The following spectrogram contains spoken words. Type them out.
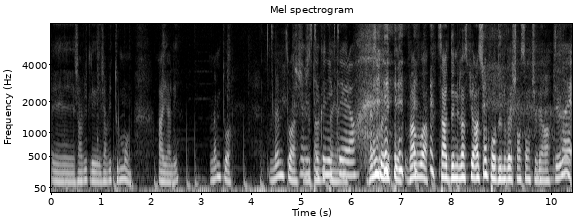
Et j'invite tout le monde à y aller. Même toi. Même toi, Je t'invite connecté alors. Reste connecté, va voir. Ça va te donner l'inspiration pour de nouvelles chansons, tu verras. Ouais,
